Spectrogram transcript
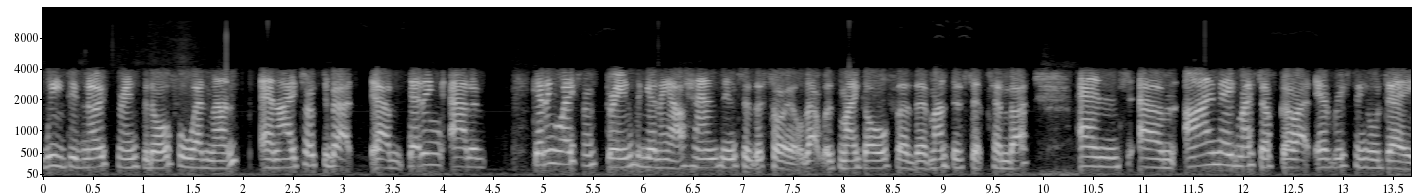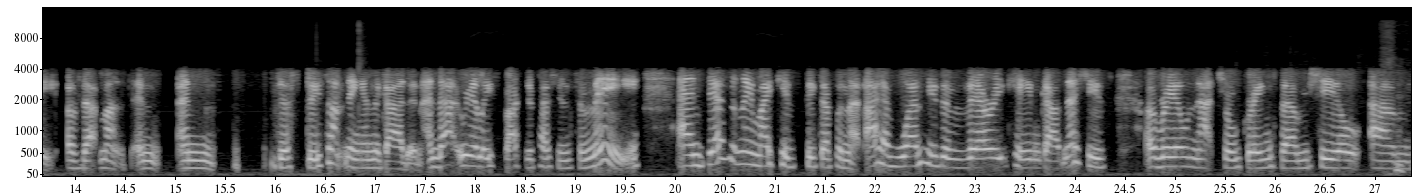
we did no screens at all for one month, and I talked about um, getting out of getting away from screens and getting our hands into the soil. That was my goal for the month of September. And um, I made myself go out every single day of that month and, and just do something in the garden. And that really sparked a passion for me. And definitely my kids picked up on that. I have one who's a very keen gardener. She's a real natural green thumb. She'll, um,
